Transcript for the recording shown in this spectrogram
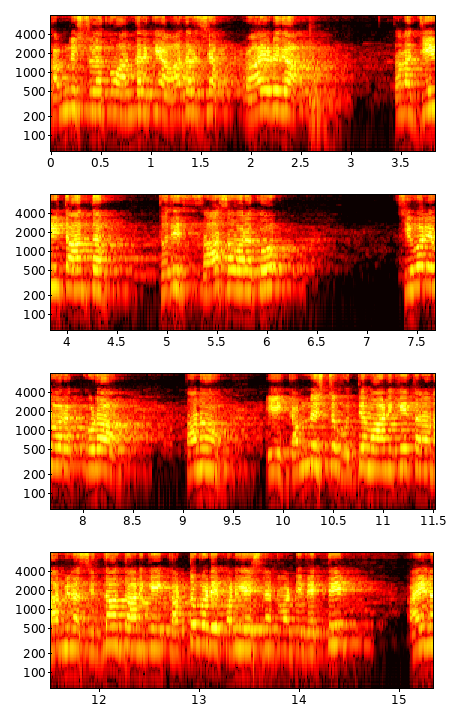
కమ్యూనిస్టులకు అందరికీ ఆదర్శ ప్రాయుడిగా తన జీవితాంతం తుది శ్వాస వరకు చివరి వరకు కూడా తను ఈ కమ్యూనిస్టు ఉద్యమానికి తను నమ్మిన సిద్ధాంతానికి కట్టుబడి పనిచేసినటువంటి వ్యక్తి. ఆయన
